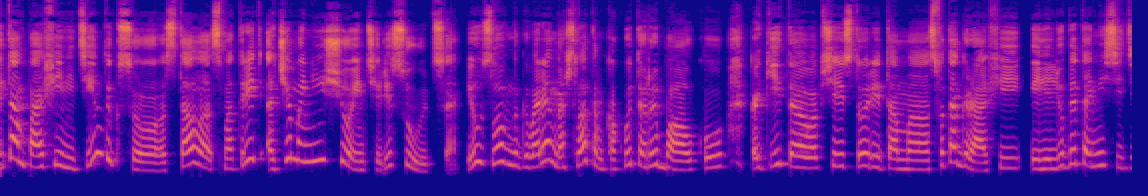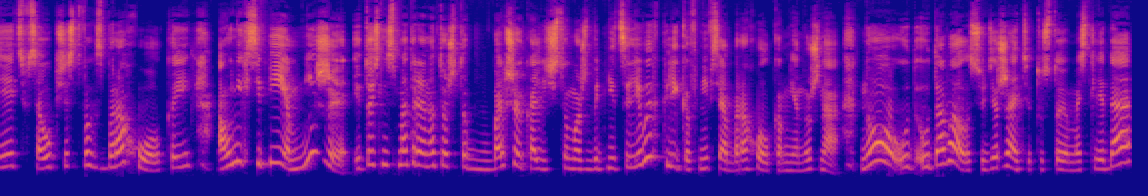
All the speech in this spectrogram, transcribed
И там по Affinity индексу стала смотреть, а чем они еще интересуются. И, условно говоря, нашла там какую-то рыбалку, какие-то вообще истории там а, с фотографией. Или любят они сидеть в сообществах с барахолкой. А у них CPM ниже. И то есть, несмотря на то, что большое количество, может быть, нецелевых кликов, не вся барахолка мне нужна, но удавалось удержать эту стоимость лида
